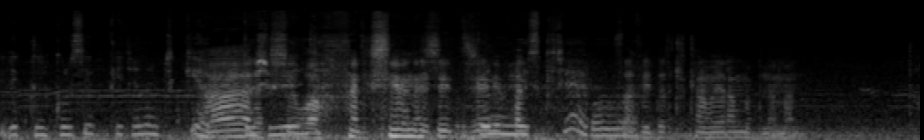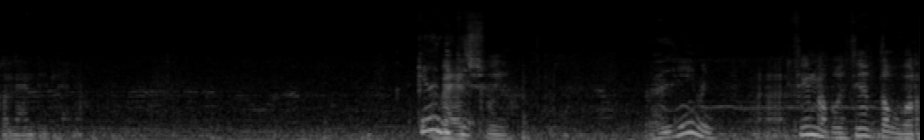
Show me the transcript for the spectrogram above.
لك الكرسي بقيت أنا متكيه بقى داكشي هو داكشي أنا جيت جاني بحال صافي درت الكاميرا ما بلا ما دخل عندي لهنا. كاين بعد شوية. على اليمين آه، فين ما بغيتي تدور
